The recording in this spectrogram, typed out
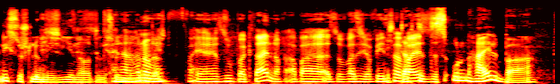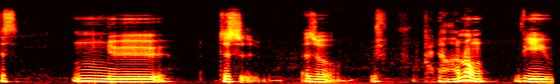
nicht so schlimme Ich, Hirnhautentzündung. keine Ahnung, oder? ich war ja super klein noch, aber also was ich auf jeden Ich Fall dachte, weiß, das ist unheilbar. das nö, das also ich, keine Ahnung, wie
